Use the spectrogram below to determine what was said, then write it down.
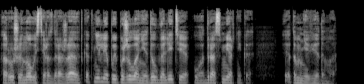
хорошие новости раздражают, как нелепые пожелания долголетия у одра смертника. Это мне ведомо.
